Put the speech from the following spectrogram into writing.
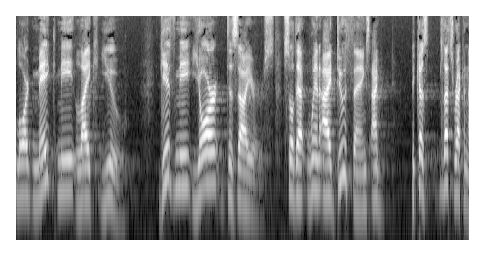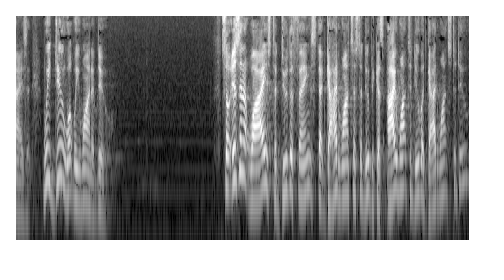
Lord, make me like you. Give me your desires so that when I do things, I'm, because let's recognize it. We do what we want to do. So, isn't it wise to do the things that God wants us to do because I want to do what God wants to do?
